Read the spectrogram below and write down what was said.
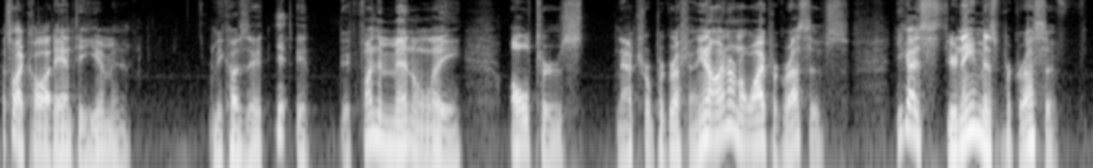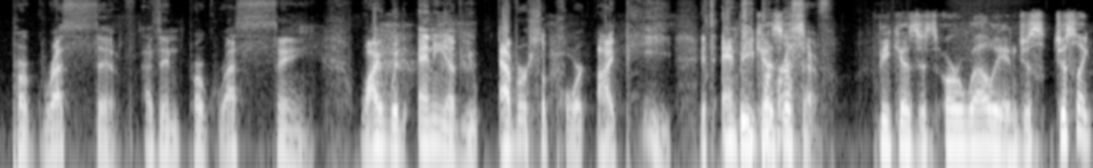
that's why I call it anti-human because it it it fundamentally alters natural progression. You know, I don't know why progressives. You guys, your name is progressive, progressive, as in progressing. Why would any of you ever support IP? It's anti-progressive. Because it's Orwellian, just just like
